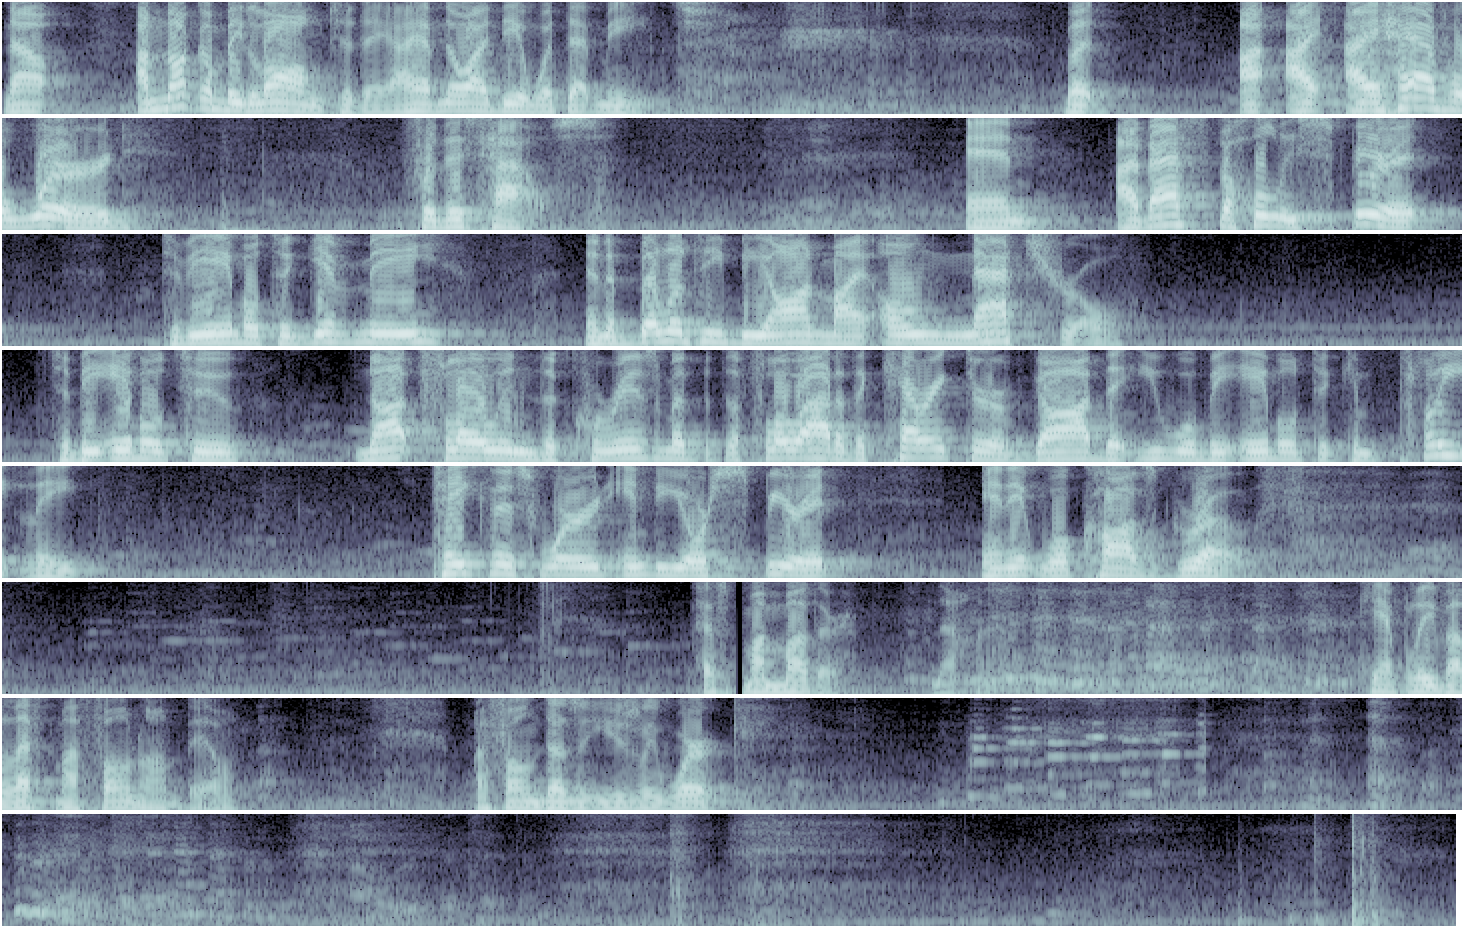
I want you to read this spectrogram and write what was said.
Now, I'm not going to be long today. I have no idea what that means. But I, I, I have a word for this house. And I've asked the Holy Spirit to be able to give me an ability beyond my own natural to be able to not flow in the charisma, but to flow out of the character of God, that you will be able to completely take this word into your spirit and it will cause growth. That's my mother. No. Can't believe I left my phone on, Bill. My phone doesn't usually work.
